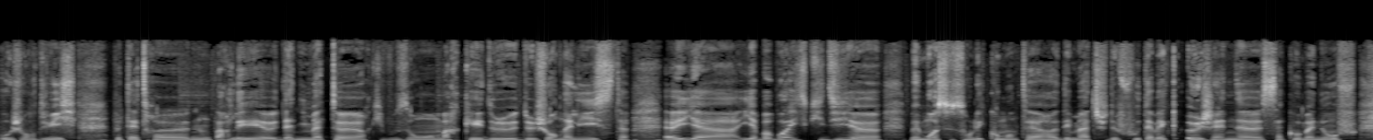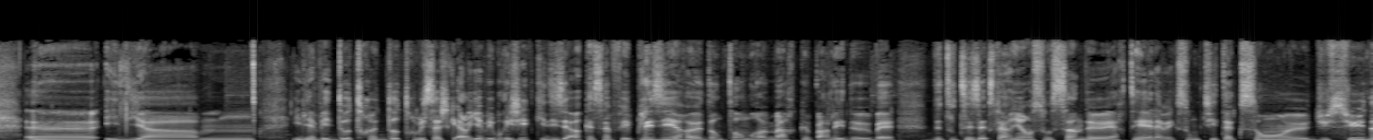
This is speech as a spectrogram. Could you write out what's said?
aujourd'hui. Peut-être nous parler d'animateurs qui vous ont marqué, de, journalistes. Il y a, y a Bob White qui dit ben moi ce sont les commentaires des matchs de foot avec Eugène Sacomano euh, il y a, hum, il y avait d'autres d'autres messages. Alors il y avait Brigitte qui disait ah que ça fait plaisir euh, d'entendre Marc parler de ben, de toutes ses expériences au sein de RTL avec son petit accent euh, du sud.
